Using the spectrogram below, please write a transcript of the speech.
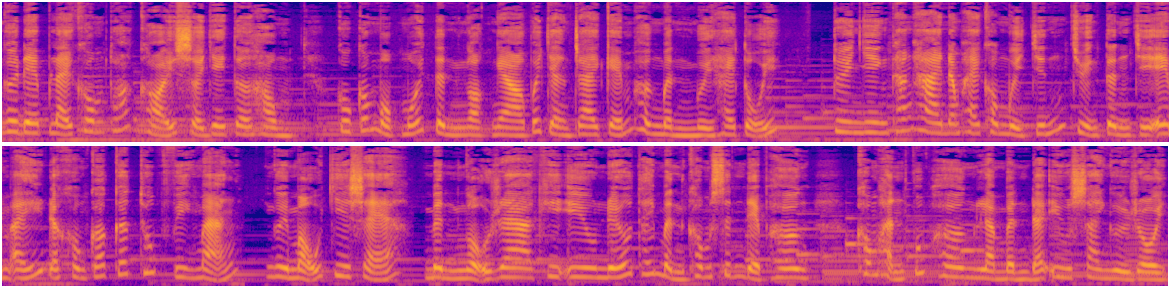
người đẹp lại không thoát khỏi sợi dây tơ hồng. Cô có một mối tình ngọt ngào với chàng trai kém hơn mình 12 tuổi. Tuy nhiên, tháng 2 năm 2019, chuyện tình chị em ấy đã không có kết thúc viên mãn. Người mẫu chia sẻ, mình ngộ ra khi yêu nếu thấy mình không xinh đẹp hơn, không hạnh phúc hơn là mình đã yêu sai người rồi.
